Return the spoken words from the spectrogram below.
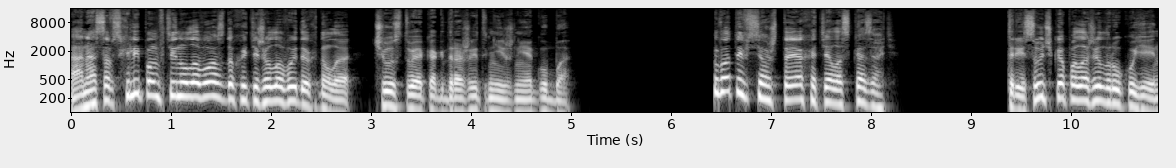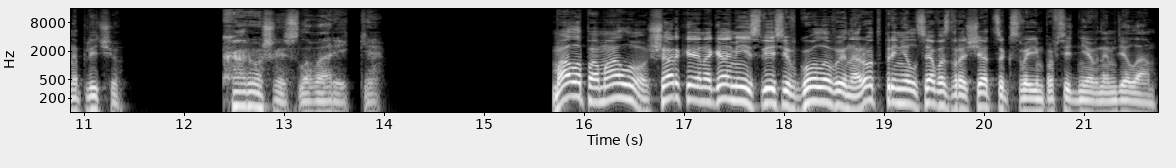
Она со всхлипом втянула воздух и тяжело выдохнула, чувствуя, как дрожит нижняя губа. «Вот и все, что я хотела сказать». Трясучка положил руку ей на плечо. «Хорошие слова, Рикки». Мало-помалу, шаркая ногами и свесив головы, народ принялся возвращаться к своим повседневным делам.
